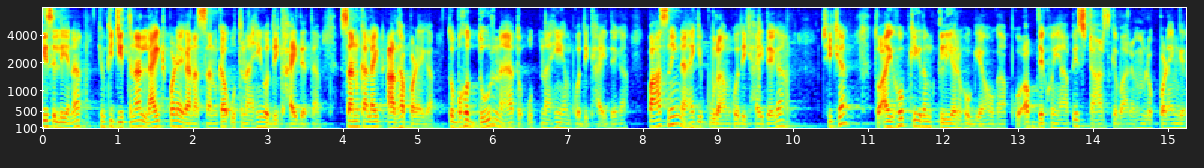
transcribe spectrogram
इसलिए ना, क्योंकि जितना लाइट पड़ेगा ना सन का, उतना ही वो दिखाई देता है। सन का लाइट आधा पड़ेगा तो बहुत दूर ना है तो उतना ही हमको दिखाई देगा। पास नहीं ना है कि पूरा हमको दिखाई देगा? ठीक है? तो आई होप कि एकदम क्लियर हो गया होगा आपको। अब देखो यहाँ पे स्टार्स के बारे में हम लोग पढ़ेंगे।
